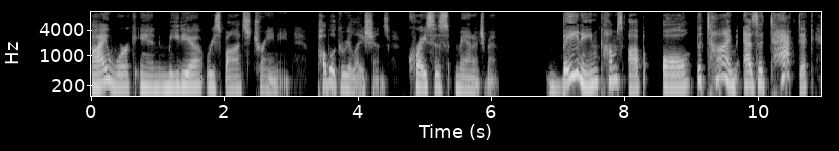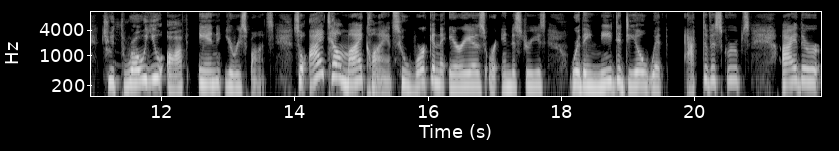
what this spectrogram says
I work in media response training, public relations, crisis management. Baiting comes up all the time as a tactic to throw you off in your response. So I tell my clients who work in the areas or industries where they need to deal with activist groups, either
